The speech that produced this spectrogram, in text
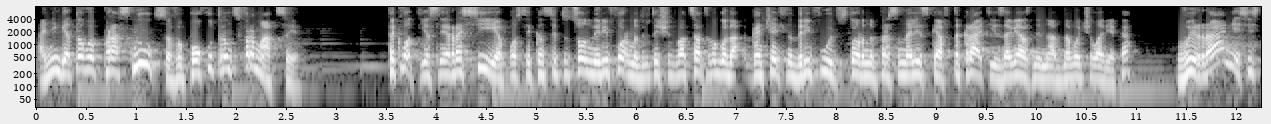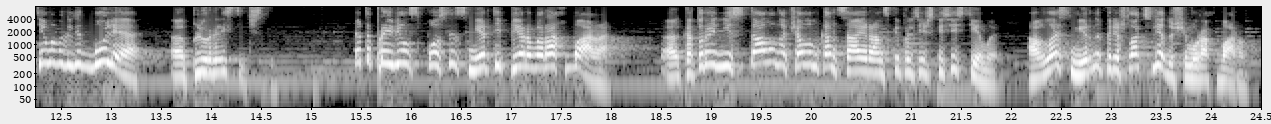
они готовы проснуться в эпоху трансформации. Так вот, если Россия после конституционной реформы 2020 года окончательно дрейфует в сторону персоналистской автократии, завязанной на одного человека, в Иране система выглядит более э, плюралистической. Это проявилось после смерти первого Рахбара, которая не стала началом конца иранской политической системы, а власть мирно перешла к следующему Рахбару –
